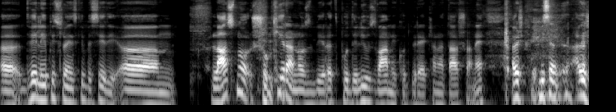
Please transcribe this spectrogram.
Uh, dve lepi slovenski besedi. Um, lastno šokiranost bi rad podelil z vami, kot bi rekla Nataša. ne. A Veš, mislim, a veš,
